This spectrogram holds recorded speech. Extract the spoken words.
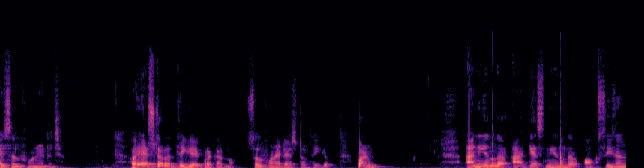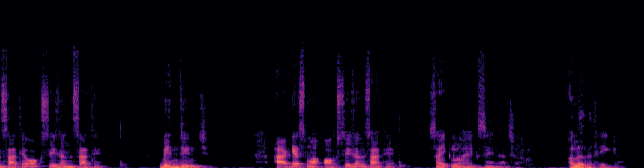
આ સલ્ફોનેટ છે. હવે એસ્ટર જ થઈ ગયો એક પ્રકારનો. સલ્ફોનેટ એસ્ટર થઈ ગયો. પણ આની અંદર, આ કેસની અંદર ઓક્સિજન સાથે ઓક્સિજન સાથે બેન્ઝિન છે. આ કેસમાં ઓક્સિજન સાથે સાયક્લોહેક્ઝેન છે. અલગ થઈ ગયો.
